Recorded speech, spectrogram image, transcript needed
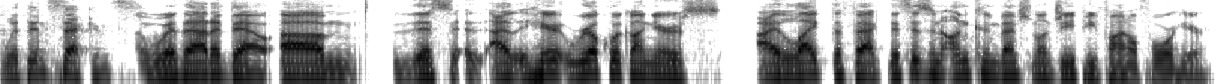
within seconds. Without a doubt. Um, this I here real quick on yours. I like the fact this is an unconventional GP Final Four here.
